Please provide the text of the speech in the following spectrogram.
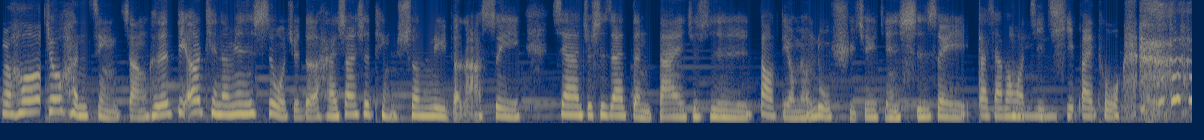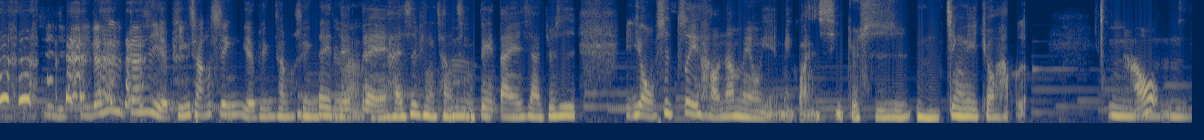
然后就很紧张。可是第二天的面试，我觉得还算是挺顺利的啦，所以现在就是在等待，就是到底有没有录取这一件事。所以大家帮我集气，拜托。但是但是也平常心，也平常心。对对对，还是平常心对待一下，就是有是最好，那没有也没关系，就是嗯，尽力就好了。嗯，好，嗯，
